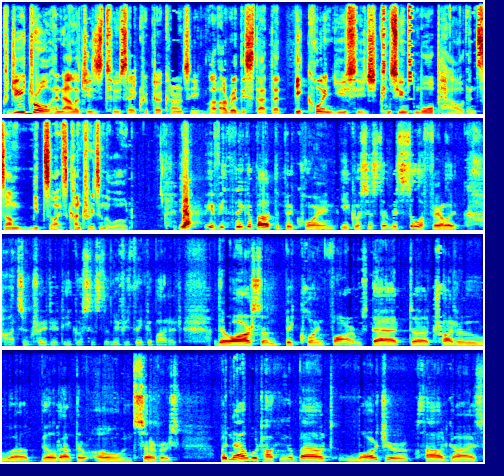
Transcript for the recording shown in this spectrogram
Could you draw analogies to, say, cryptocurrency? I, read this stat that Bitcoin usage consumes more power than some mid sized countries in the world. Yeah, if you think about the Bitcoin ecosystem, it's still a fairly concentrated ecosystem if you think about it. There are some Bitcoin farms that uh, try to uh, build out their own servers. But now we're talking about larger cloud guys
